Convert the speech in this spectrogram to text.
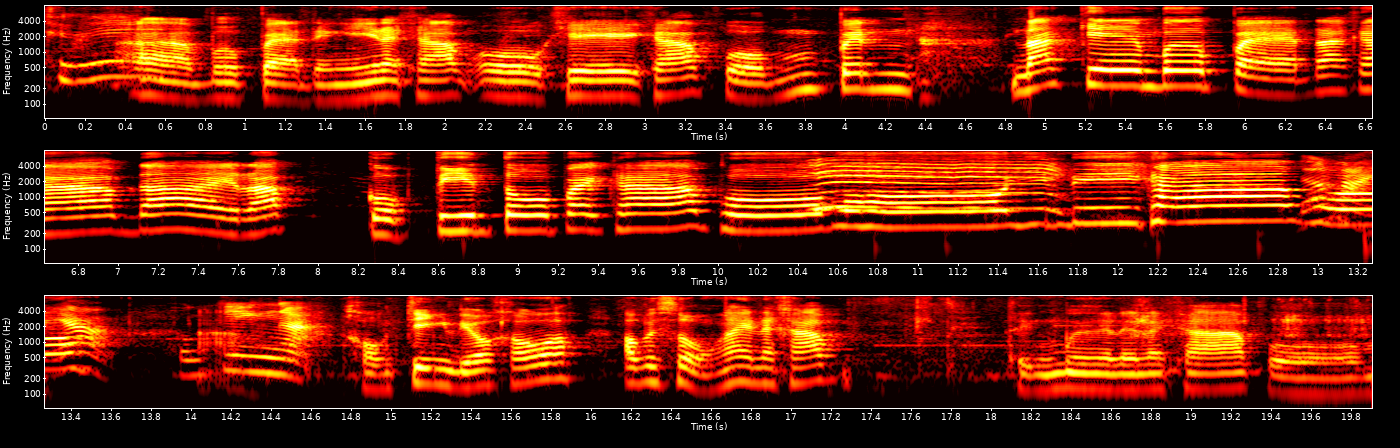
ถืออ่าเบอร์แปดอย่างนี้นะครับ โอเคครับ ผมเป็นนักเกมเบอร์แปดนะครับ ได้รับกบตีนโตไปครับ ผม โอ้โหยินดีครับ ของจริงอะ ของจริงเดี๋ยวเขาเอาไปส่งให้นะครับ ถึงมือเลยนะครับผม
